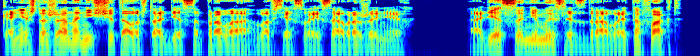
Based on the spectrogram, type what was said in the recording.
Конечно же, она не считала, что Одесса права во всех своих соображениях. Одесса не мыслит здраво, это факт.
